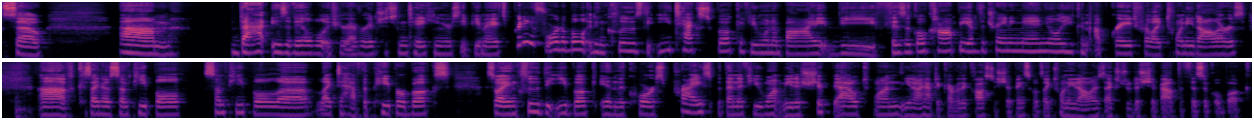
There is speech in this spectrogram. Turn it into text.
So, um, that is available if you're ever interested in taking your CPMA. It's pretty affordable. It includes the e-textbook. If you want to buy the physical copy of the training manual, you can upgrade for like twenty dollars. Because uh, I know some people some people uh, like to have the paper books, so I include the ebook in the course price. But then if you want me to ship out one, you know I have to cover the cost of shipping, so it's like twenty dollars extra to ship out the physical book.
